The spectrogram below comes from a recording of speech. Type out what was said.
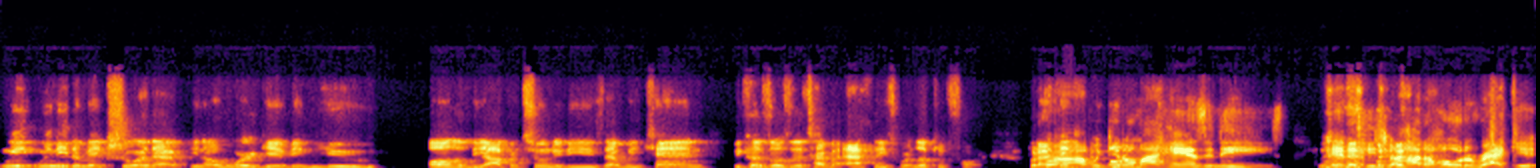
we, we need to make sure that, you know, we're giving you all of the opportunities that we can because those are the type of athletes we're looking for. But I, think I would get on my hands and knees and teach her how to hold a racket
